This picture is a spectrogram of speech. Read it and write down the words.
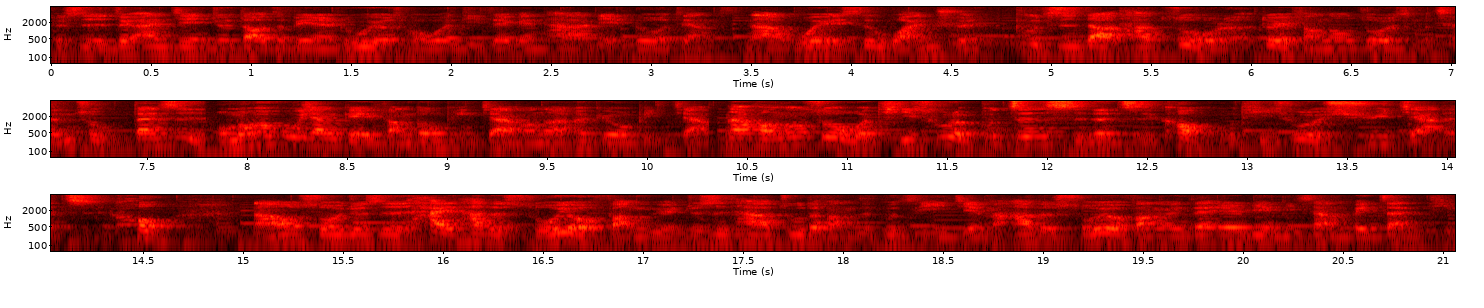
就是这个案件就到这边了，如果有什么问题再跟他联络这样子。那我也是完全不知道他做了对房东做了什么惩处，但是我们会互相给房东评价，房东也会给我评价。那房东说我提出了不真实的指控，我提出了虚假的指控。然后说就是害他的所有房源，就是他租的房子不止一间嘛，他的所有房源在 Airbnb 上被暂停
